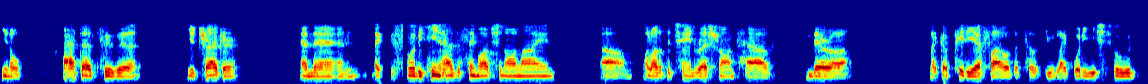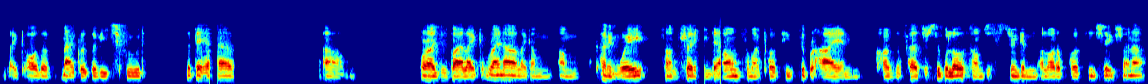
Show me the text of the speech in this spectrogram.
you know, add that to the, your tracker. And then like Smoothie King has the same option online. Um, a lot of the chain restaurants have their, uh, like a PDF file that tells you like what each food, like all the macros of each food that they have. Um, or I just buy like right now, like I'm, I'm cutting weight. So I'm shredding down. So my protein's super high and carbs and fats are super low. So I'm just drinking a lot of protein shakes right now.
